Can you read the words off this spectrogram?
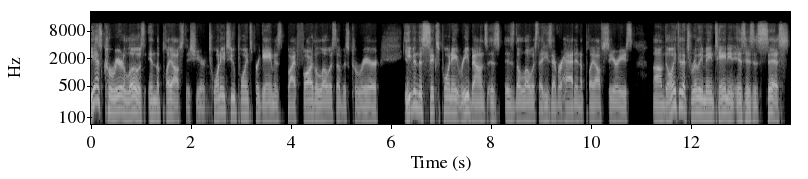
He has career lows in the playoffs this year. 22 points per game is by far the lowest of his career. Yeah. Even the 6.8 rebounds is is the lowest that he's ever had in a playoff series. Um, the only thing that's really maintaining is his assists.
